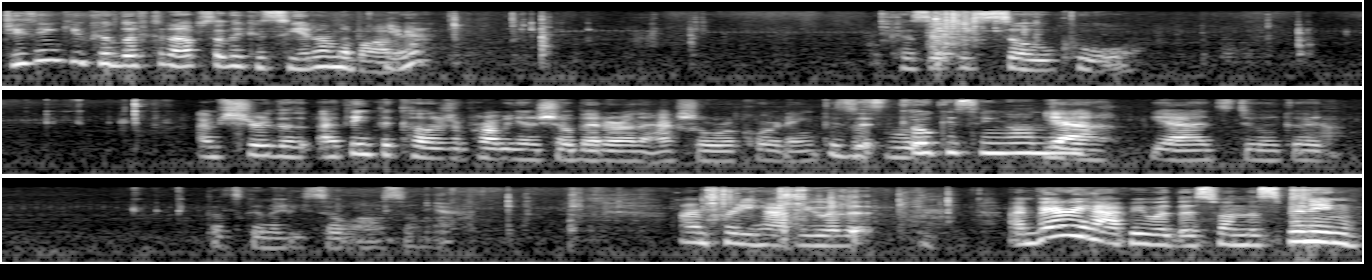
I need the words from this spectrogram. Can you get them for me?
Do you think you could lift it up so they could see it on the bottom? Yeah. Because it is so cool. I'm sure that I think the colors are probably going to show better on the actual recording. is it it's focusing on Yeah, yeah, it's doing good. Yeah. That's going to be so awesome. Yeah. i'm pretty happy with it i'm very happy with this one. The spinning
